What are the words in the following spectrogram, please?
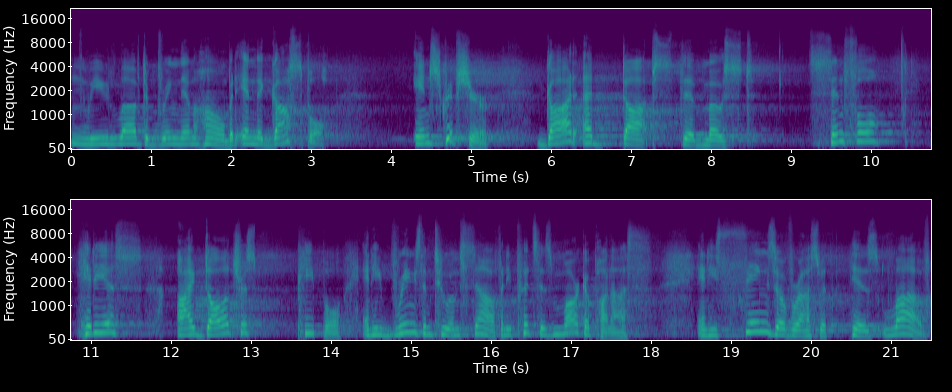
We love to bring them home. But in the gospel, in Scripture, God adopts the most sinful, hideous, idolatrous people and he brings them to himself and he puts his mark upon us and he sings over us with his love.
